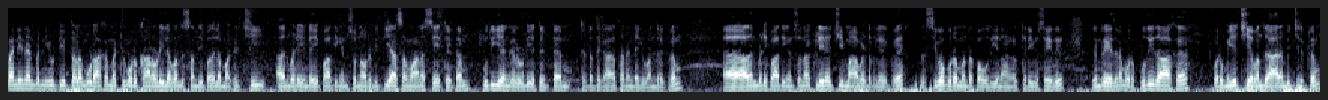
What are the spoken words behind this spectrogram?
வன்னி நண்பன் யூடியூப் தளமூடாக மற்றும் ஒரு காணொளியில் வந்து சந்திப்பதில் மகிழ்ச்சி. அதன்படி இன்றைக்கு பார்த்தீங்கன்னு சொன்ன ஒரு வித்தியாசமான சே திட்டம் புதிய எங்களுடைய திட்டம் திட்டத்துக்காகத்தான் இன்றைக்கு வந்திருக்கிறோம். அதன்படி பார்த்தீங்கன்னு சொன்னால் கிளிநொச்சி மாவட்டத்தில் இருக்கிற இந்த சிவபுரம் என்ற பகுதியை நாங்கள் தெரிவு செய்து இன்றைய தினம் ஒரு புதிதாக ஒரு முயற்சியை வந்து ஆரம்பிச்சிருக்கிறோம்.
